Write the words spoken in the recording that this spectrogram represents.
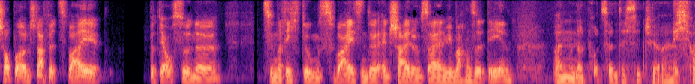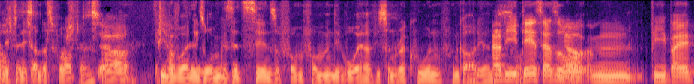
Chopper und Staffel 2 wird ja auch so eine, so eine richtungsweisende Entscheidung sein. Wie machen sie den? Und Hundertprozentig CGI. Ich kann ich mir nicht anders vorstellen. hoffe, Ja, Viele wollen ihn den- so umgesetzt sehen, so vom, vom Niveau her, wie so ein Raccoon von Guardians. Ja, die so. Idee ist ja so, Ja. Ähm, wie bei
